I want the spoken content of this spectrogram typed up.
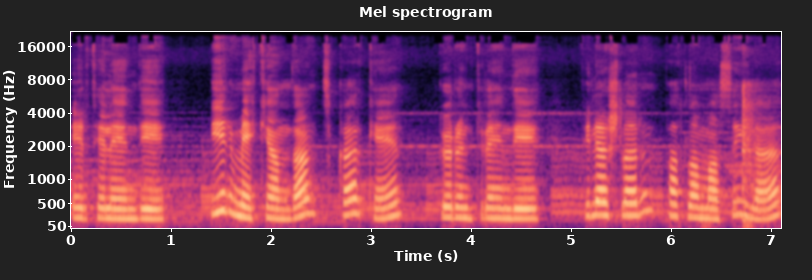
ertelendi. Bir mekandan çıkarken görüntülendi. Flaşların patlamasıyla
